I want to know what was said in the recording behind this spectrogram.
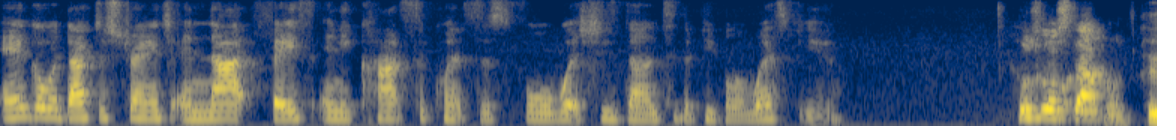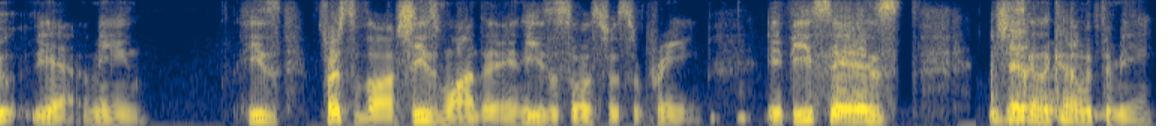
and go with Doctor Strange and not face any consequences for what she's done to the people in Westview? Who's going to stop him? Who? Yeah, I mean, he's first of all, she's Wanda and he's a sorcerer supreme. if he says she's going to come with me,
